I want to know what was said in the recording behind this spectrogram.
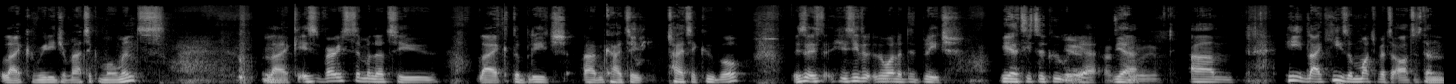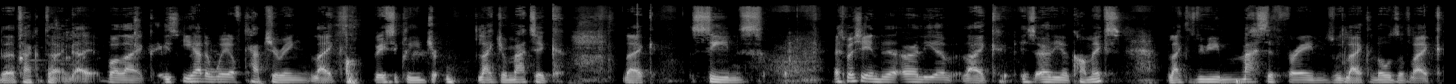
like really dramatic moments. Like it's very similar to like the Bleach um Kaite Tite Kubo. Is is is he the, the one that did Bleach? Yeah, Tito Kubo. yeah, Yeah, that's yeah. yeah. um he like he's a much better artist than the Attack on Titan guy, but like he's, he had a way of capturing like basically dr- like dramatic like scenes, especially in the earlier like his earlier comics, like really massive frames with like loads of like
